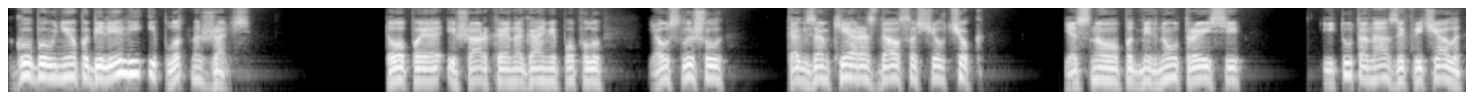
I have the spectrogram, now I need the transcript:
губы у нее побелели и плотно сжались. Топая и шаркая ногами по полу, я услышал, как в замке раздался щелчок. Я снова подмигнул Трейси, и тут она закричала.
